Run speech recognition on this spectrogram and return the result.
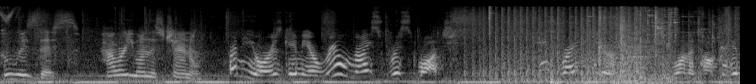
Who is this? How are you on this channel? Friend of yours gave me a real nice wristwatch. He's right here. You Want to talk to him?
